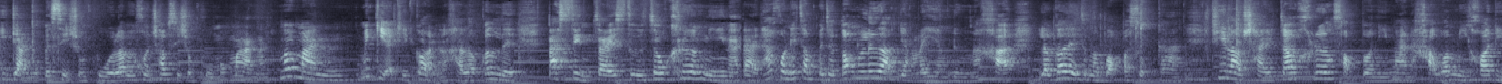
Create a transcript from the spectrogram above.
อีกอย่างหนึงเป็นสีชมพูเราเป็นคนชอบสีชมพูมากๆนะเมื่อมันไม่กี่อาทิตย์ก่อนนะคะ เราก็เลยตัดสินใจซื้อเจ้าเครื่องนี้นะแต่ถ้าคนที่จำเป็นจะต้องเลือกอย่างใดอย่างหนึ่งนะคะเราก็เลยจะมาบอกประสบการณ์ ที่เราใช้เจ้าเครื่องสองตัวนี้มานะคะ ว่ามีข้อดี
